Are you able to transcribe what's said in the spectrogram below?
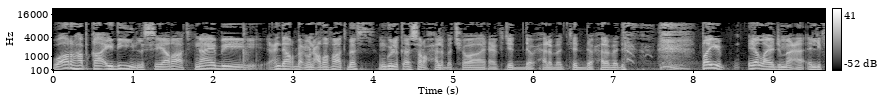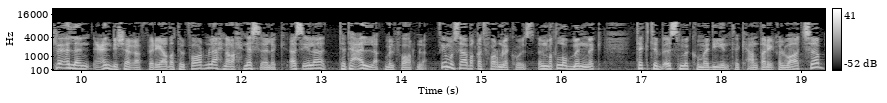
وأرهب قائدين للسيارات. نايبي عنده أربع منعطفات بس. نقول لك أسرع حلبة شوارع في جدة وحلبة جدة وحلبة طيب يلا يا جماعة اللي فعلا عنده شغف في رياضة الفورمولا إحنا راح نسألك أسئلة تتعلق بالفورمولا في مسابقة فورمولا quiz المطلوب منك تكتب اسمك ومدينتك عن طريق الواتساب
